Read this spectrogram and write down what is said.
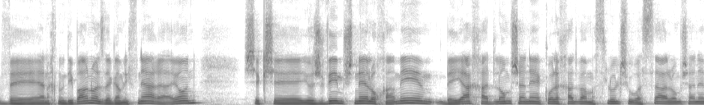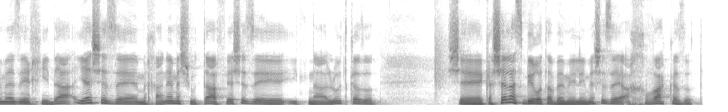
ואנחנו דיברנו על זה גם לפני הריאיון, שכשיושבים שני לוחמים ביחד, לא משנה כל אחד והמסלול שהוא עשה, לא משנה מאיזה יחידה, יש איזה מכנה משותף, יש איזה התנהלות כזאת, שקשה להסביר אותה במילים, יש איזה אחווה כזאת.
